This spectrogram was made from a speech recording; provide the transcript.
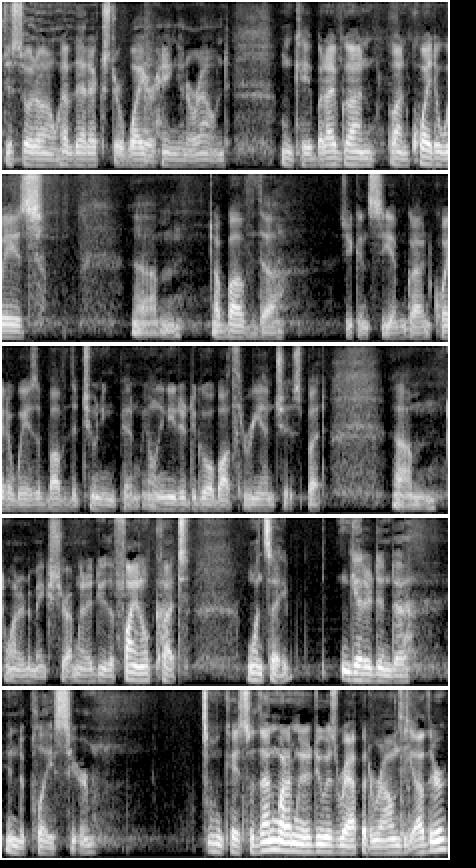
just so I don't have that extra wire hanging around. Okay, but I've gone gone quite a ways um, above the, as you can see, I've gone quite a ways above the tuning pin. We only needed to go about three inches, but um, wanted to make sure. I'm going to do the final cut once I get it into into place here. Okay, so then what I'm going to do is wrap it around the other.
